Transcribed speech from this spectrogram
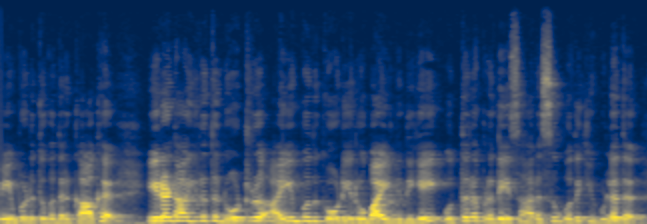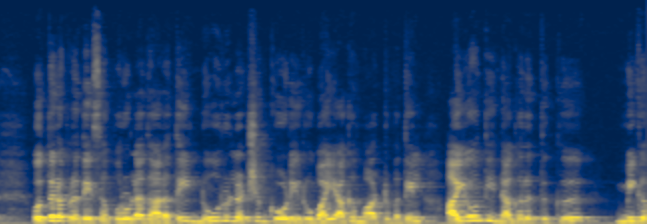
மேம்படுத்துவதற்காக இரண்டாயிரத்து நூற்று ஐம்பது கோடி ரூபாய் நிதியை உத்தரப்பிரதேச அரசு ஒதுக்கியுள்ளது. உத்தரப்பிரதேச பொருளாதாரத்தை நூறு லட்சம் கோடி ரூபாயாக மாற்றுவதில் அயோத்தி நகரத்துக்கு மிக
